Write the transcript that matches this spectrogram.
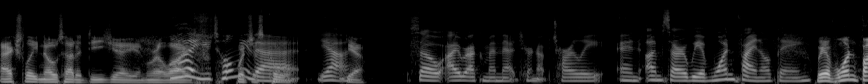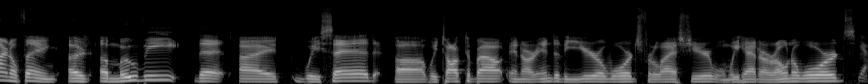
actually knows how to DJ in real life. yeah, you told me which that. is cool. Yeah. Yeah. So I recommend that Turn Up Charlie. And I'm sorry, we have one final thing. We have one final thing: a, a movie that I we said uh, we talked about in our end of the year awards for last year when we had our own awards. Yeah.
